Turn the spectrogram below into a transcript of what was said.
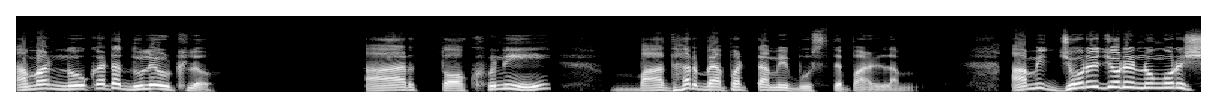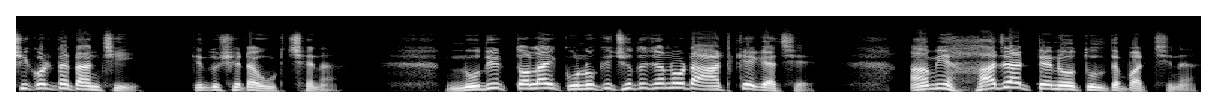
আমার নৌকাটা দুলে উঠল। আর তখনই বাধার ব্যাপারটা আমি বুঝতে পারলাম। আমি জোরে জোরে নোঙরের শিকলটা টানছি, কিন্তু সেটা উঠছে না। নদীর তলায় কোনো কিছুতে যেন ওটা আটকে গেছে। আমি হাজার টেনেও তুলতে পারছি না।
